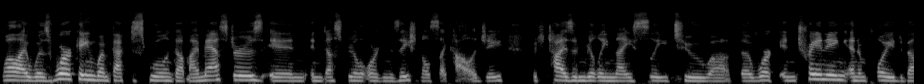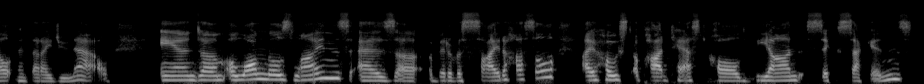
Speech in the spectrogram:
while i was working went back to school and got my master's in industrial organizational psychology which ties in really nicely to uh, the work in training and employee development that i do now and um, along those lines, as a, a, bit of a side hustle, I host a podcast called Beyond Six Seconds,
